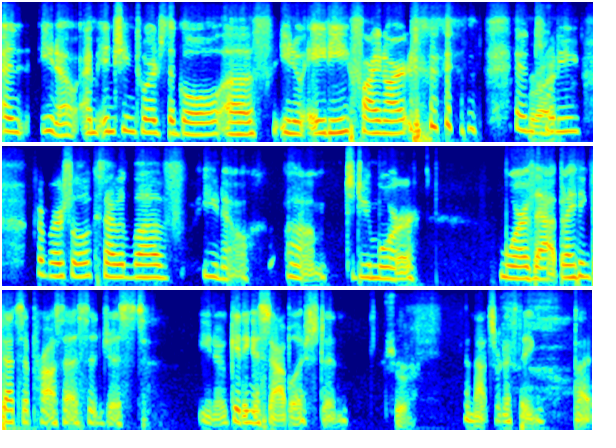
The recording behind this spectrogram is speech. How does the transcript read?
and you know i'm inching towards the goal of you know 80 fine art and right. 20 commercial because i would love you know um, to do more more of that. But I think that's a process and just, you know, getting established and sure and that sort of thing. But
